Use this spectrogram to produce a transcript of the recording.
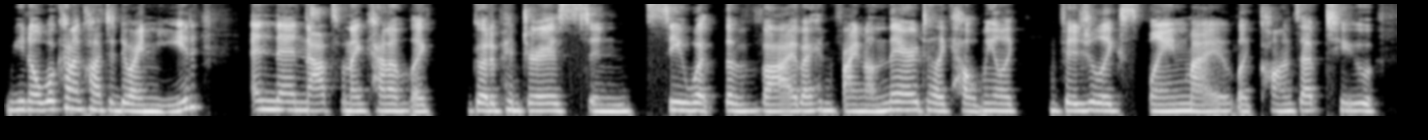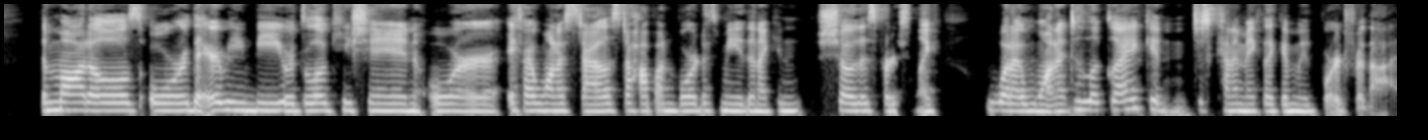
you know, what kind of content do I need? And then that's when I kind of like go to Pinterest and see what the vibe I can find on there to like help me like visually explain my like concept to the models or the Airbnb or the location, or if I want a stylist to hop on board with me, then I can show this person like what I want it to look like and just kind of make like a mood board for that.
